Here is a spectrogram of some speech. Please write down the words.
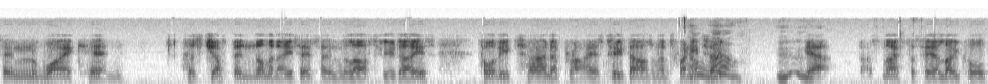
Sin Wai Kin has just been nominated in the last few days for the Turner Prize 2022. Oh, wow. Yeah, that's nice to see a local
